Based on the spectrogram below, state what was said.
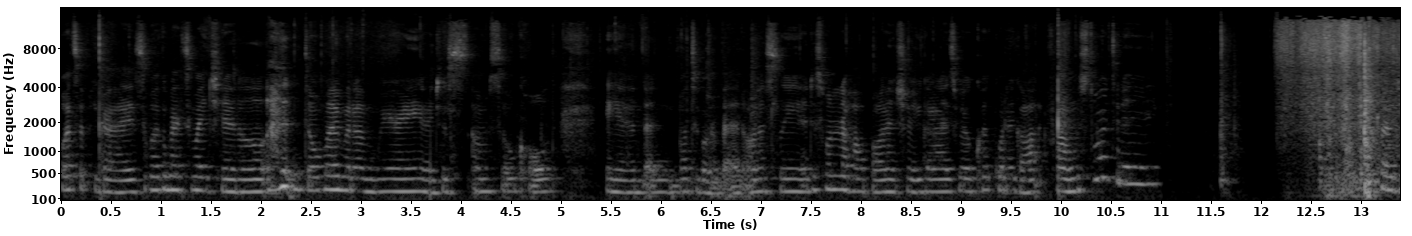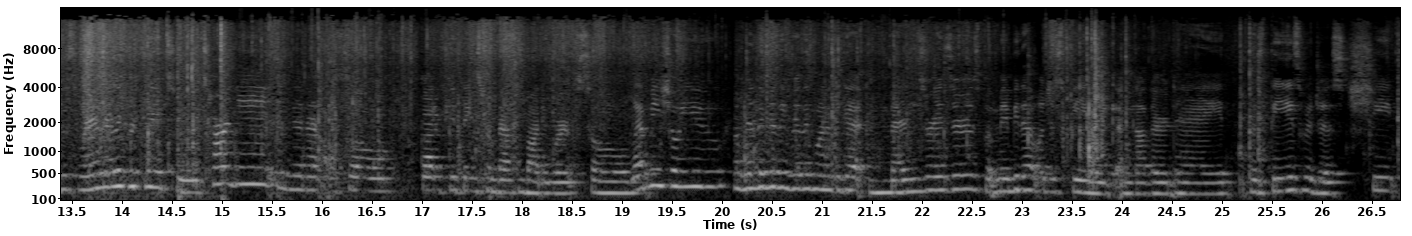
What's up you guys? Welcome back to my channel. Don't mind what I'm wearing. I just, I'm so cold and I'm about to go to bed, honestly. I just wanted to hop on and show you guys real quick what I got from the store today. So I just ran really quickly to Target and then I also got a few things from Bath & Body Works. So let me show you. I really, really, really wanted to get men's razors, but maybe that will just be like another day because these were just cheap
